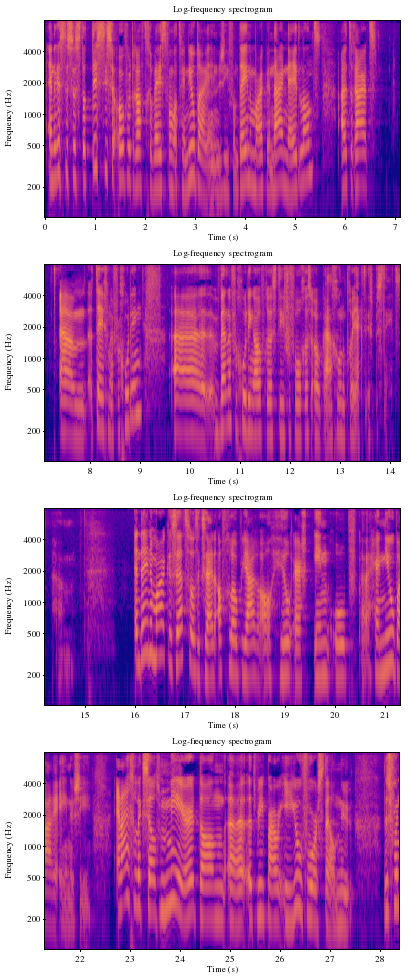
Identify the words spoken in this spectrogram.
En er is dus een statistische overdracht geweest van wat hernieuwbare energie van Denemarken naar Nederland. Uiteraard um, tegen een vergoeding. Uh, wel een vergoeding overigens die vervolgens ook aan groene projecten is besteed. Um, en Denemarken zet, zoals ik zei, de afgelopen jaren al heel erg in op uh, hernieuwbare energie. En eigenlijk zelfs meer dan uh, het Repower EU-voorstel nu. Dus voor,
